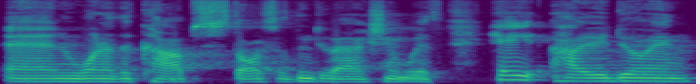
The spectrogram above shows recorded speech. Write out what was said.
and one of the cops starts with interaction with hey how you doing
